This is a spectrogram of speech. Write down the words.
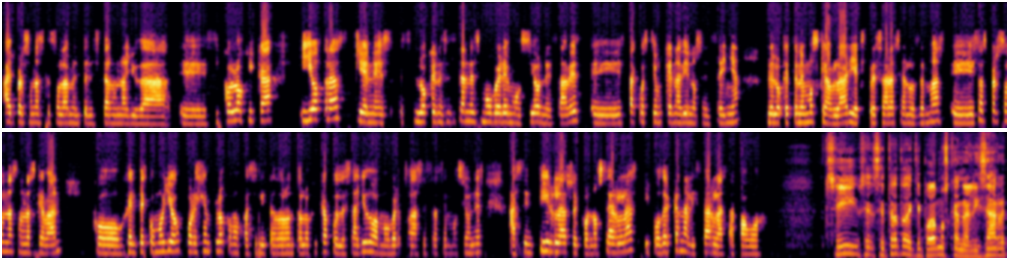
hay personas que solamente necesitan una ayuda eh, psicológica y otras quienes lo que necesitan es mover emociones, ¿sabes? Eh, esta cuestión que nadie nos enseña de lo que tenemos que hablar y expresar hacia los demás. Eh, esas personas son las que van con gente como yo, por ejemplo, como facilitadora ontológica, pues les ayudo a mover todas esas emociones, a sentirlas, reconocerlas y poder canalizarlas a favor. Sí, se, trata de que podamos canalizar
